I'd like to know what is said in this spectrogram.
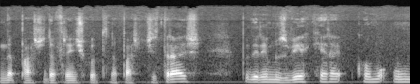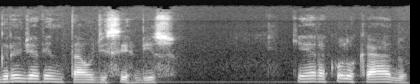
na parte da frente quanto na parte de trás, poderemos ver que era como um grande avental de serviço que era colocado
